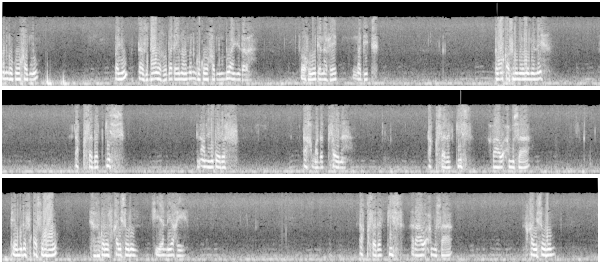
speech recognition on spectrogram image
mën nga koo xam nu bañu tas bi wax ba tey noonu mën nga koo xam nu du wàññi dara foofu wute na feeg madit dañu xasru mooy lu mel ne aqsadat gis dina am ñu koy def ahmadat fay na aqsadat gis raawa am saa te mu def xasru su ko def xaysarun ci yenn yax yi gis raawa am saa xaysarun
